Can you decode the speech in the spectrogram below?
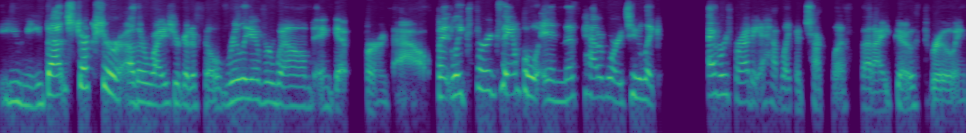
you need that structure. Otherwise, you're going to feel really overwhelmed and get burned out. But, like, for example, in this category too, like every Friday I have like a checklist that I go through and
